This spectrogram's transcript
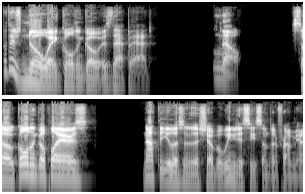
But there's no way Gholdengo is that bad. No, So Gholdengo players, not that you listen to this show, but we need to see something from you.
